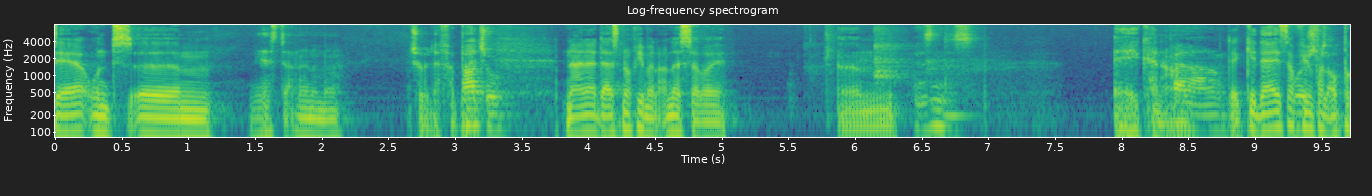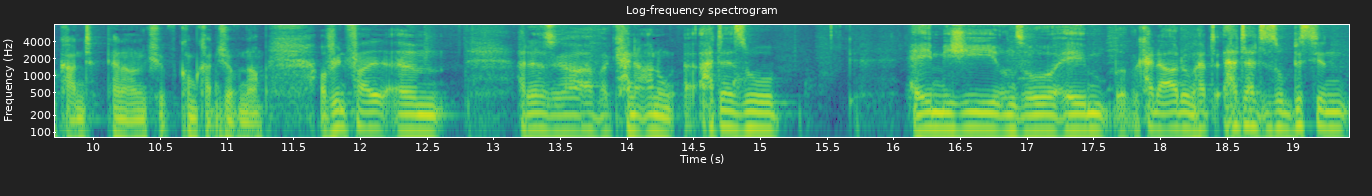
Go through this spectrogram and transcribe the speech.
Der und, ähm, wie heißt der andere nochmal? Schon wieder. Majo. Nein, nein, da ist noch jemand anders dabei. Wer ist denn das? Ey, keine Ahnung. Keine Ahnung. Der, der ist auf jeden Fall auch bekannt. Keine Ahnung, ich komme gerade nicht auf den Namen. Auf jeden Fall ähm, hat er so, ja, keine Ahnung, hat er so, hey Michi und so, ey, keine Ahnung, hat, hat halt so ein bisschen,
